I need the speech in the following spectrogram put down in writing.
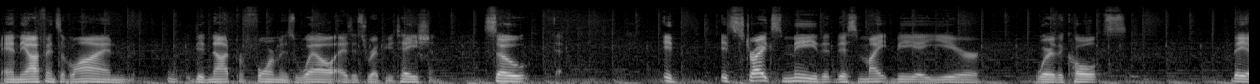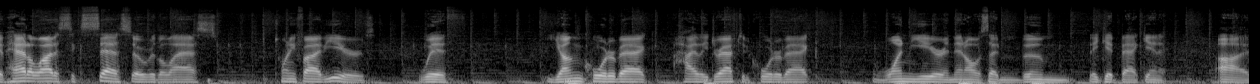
and the offensive line did not perform as well as its reputation. So it it strikes me that this might be a year where the Colts they have had a lot of success over the last 25 years with young quarterback, highly drafted quarterback, one year, and then all of a sudden, boom, they get back in it. Uh,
